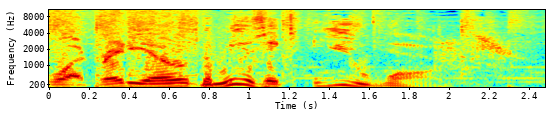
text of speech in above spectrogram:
What radio? The music you want.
